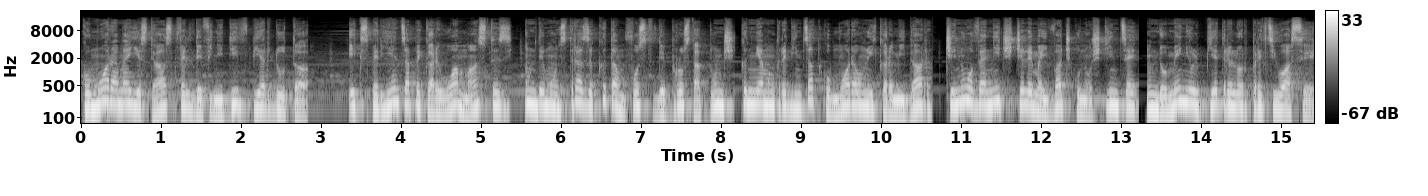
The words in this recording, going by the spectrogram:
Comoara mea este astfel definitiv pierdută. Experiența pe care o am astăzi îmi demonstrează cât am fost de prost atunci când mi-am încredințat comoara unui cărămidar ce nu avea nici cele mai vagi cunoștințe în domeniul pietrelor prețioase.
